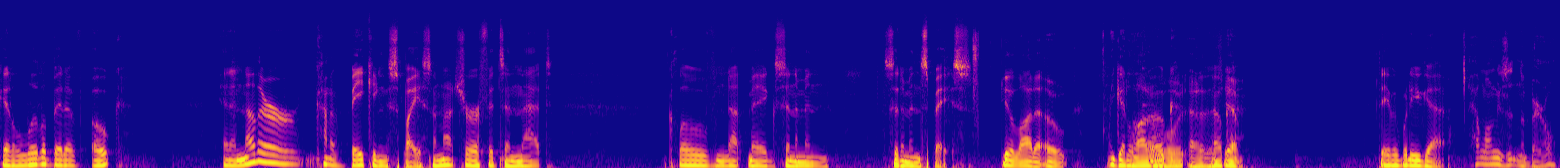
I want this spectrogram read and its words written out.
get a little bit of oak, and another kind of baking spice. I'm not sure if it's in that clove, nutmeg, cinnamon, cinnamon space. Get a lot of oak. You get a lot, of oak wood out of this. Okay. Yeah. David, what do you got? How long is it in the barrel?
